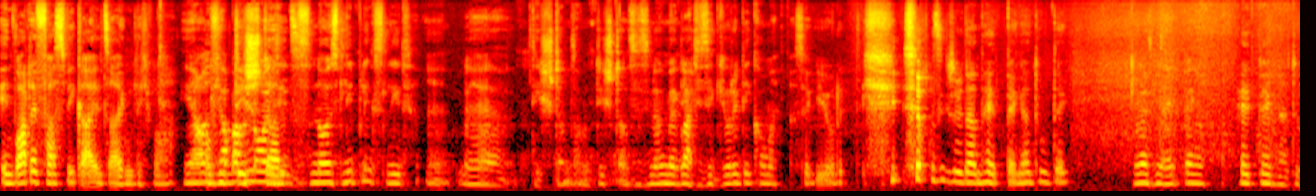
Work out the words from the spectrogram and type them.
in Worte fassen, wie geil es eigentlich war. Ja, und Auf ich habe auch ein Tisch neues, neues Lieblingslied. Äh, äh, die Stanz, am die Stanz. Es noch immer gleich die Security kommen. Security. Ich habe sich schon wieder an Headbanger Du denken. Wer ist ein Headbanger? Headbanger Du.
